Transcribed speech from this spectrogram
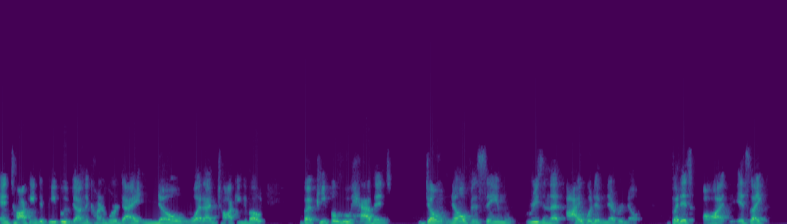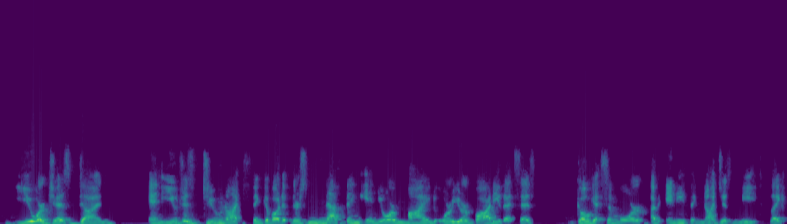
And talking to people who've done the carnivore diet know what I'm talking about but people who haven't don't know for the same reason that I would have never known. But it's odd. It's like you are just done and you just do not think about it. There's nothing in your mind or your body that says, go get some more of anything, not just meat. Like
